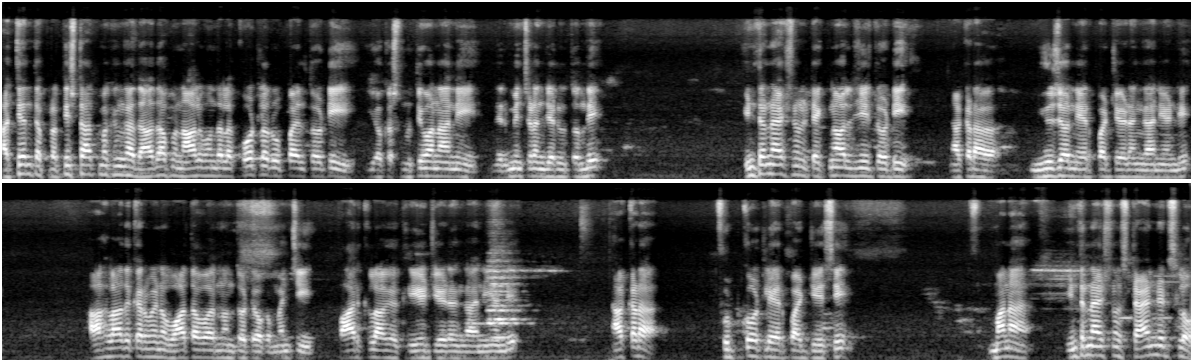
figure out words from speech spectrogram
అత్యంత ప్రతిష్టాత్మకంగా దాదాపు నాలుగు వందల కోట్ల రూపాయలతోటి ఈ యొక్క స్మృతివనాన్ని నిర్మించడం జరుగుతుంది. ఇంటర్నేషనల్ టెక్నాలజీ తోటి అక్కడ మ్యూజియాన్ని ఏర్పాటు చేయడం కానివ్వండి ఆహ్లాదకరమైన వాతావరణంతో ఒక మంచి పార్క్ లాగా క్రియేట్ చేయడం కానివ్వండి అక్కడ ఫుడ్ కోర్ట్లు ఏర్పాటు చేసి మన ఇంటర్నేషనల్ స్టాండర్డ్స్లో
